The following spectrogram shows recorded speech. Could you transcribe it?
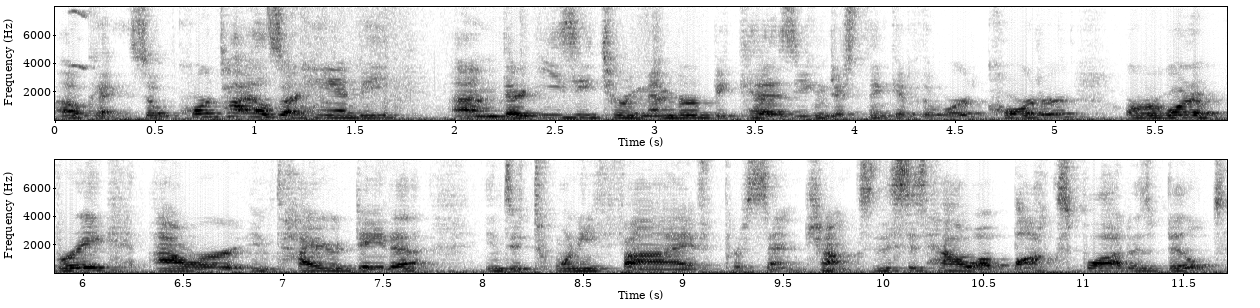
Okay, so quartiles are handy. Um, they're easy to remember because you can just think of the word quarter, or we're going to break our entire data into 25% chunks. This is how a box plot is built.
